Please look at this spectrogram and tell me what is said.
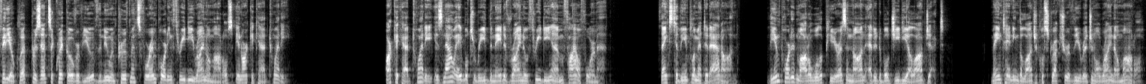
video clip presents a quick overview of the new improvements for importing 3D Rhino models in ArchiCAD 20. ArchiCAD 20 is now able to read the native Rhino 3DM file format. Thanks to the implemented add-on, the imported model will appear as a non-editable GDL object, maintaining the logical structure of the original Rhino model.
